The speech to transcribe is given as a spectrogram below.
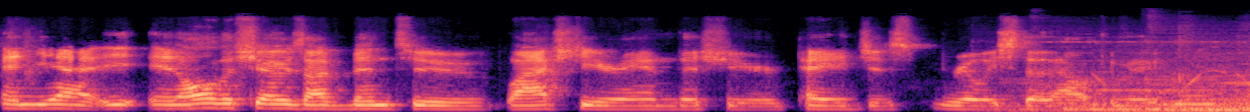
And yeah, in all the shows I've been to last year and this year, Page has really stood out to me.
